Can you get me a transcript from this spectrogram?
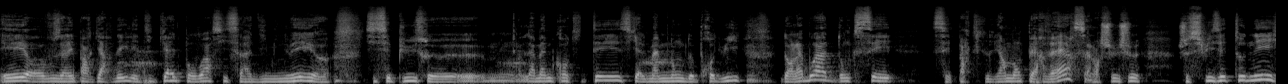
et euh, vous n'allez pas regarder l'étiquette pour voir si ça a diminué, euh, si c'est plus euh, la même quantité, s'il y a le même nombre de produits dans la boîte. Donc, c'est c'est particulièrement perverse. Alors je, je, je, suis étonné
